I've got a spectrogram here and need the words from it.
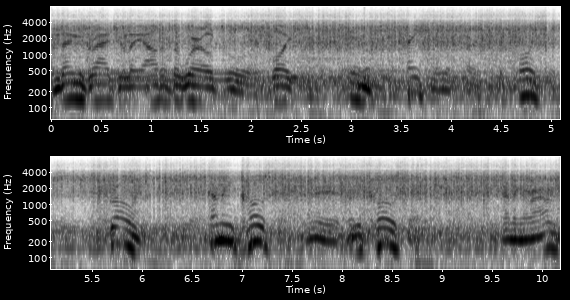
And then gradually out of the whirlpool, voices, dim, faintly at first, voices, growing, coming closer and closer. Coming around?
